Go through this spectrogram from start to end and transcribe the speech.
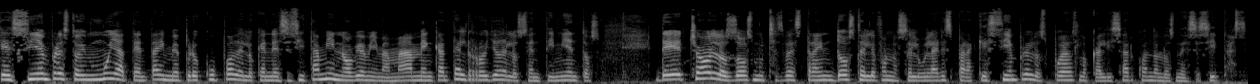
que siempre estoy muy atenta y me preocupo de lo que necesita mi novio, mi mamá. Me encanta el rollo de los sentimientos. De hecho, los dos muchas veces traen dos teléfonos celulares para que siempre los puedas localizar cuando los necesitas.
